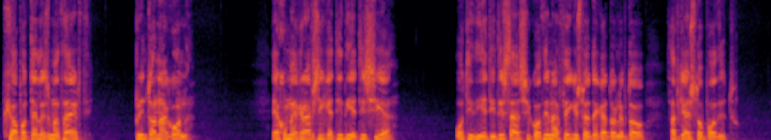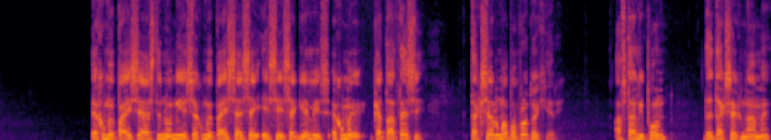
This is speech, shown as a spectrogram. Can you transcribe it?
ποιο αποτέλεσμα θα έρθει πριν τον αγώνα. Έχουμε γράψει για τη διαιτησία ότι διαιτητής θα σηκωθεί να φύγει στο 11ο λεπτό, θα πιάσει το πόδι του. Έχουμε πάει σε αστυνομίες, έχουμε πάει σε εισαγγελείς, έχουμε καταθέσει. Τα ξέρουμε από πρώτο χέρι. Αυτά λοιπόν δεν τα ξεχνάμε.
